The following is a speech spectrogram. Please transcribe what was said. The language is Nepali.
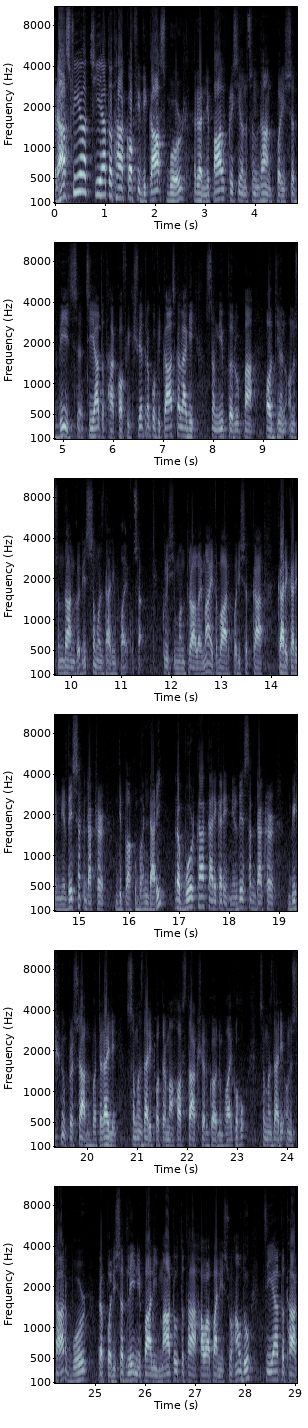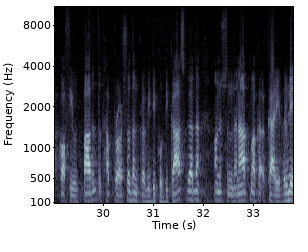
राष्ट्रिय चिया तथा कफी विकास बोर्ड र नेपाल कृषि अनुसन्धान परिषद बीच चिया तथा कफी क्षेत्रको विकासका लागि संयुक्त रूपमा अध्ययन अनुसन्धान गर्ने समझदारी भएको छ। कृषि मन्त्रालयमा आइतबार परिषदका कार्यकारी निर्देशक डाक्टर दीपक भण्डारी र बोर्डका कार्यकारी निर्देशक डाक्टर विष्णु प्रसाद भट्टराईले समझदारी पत्रमा हस्ताक्षर गर्नुभएको हो। समझदारी अनुसार बोर्ड र परिषदले नेपाली माटो तथा हावापानी सुहाउँदो चिया तथा कफी उत्पादन तथा प्रशोधन प्रविधिको विकास गर्न अनुसन्धानात्मक कार्यहरूले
